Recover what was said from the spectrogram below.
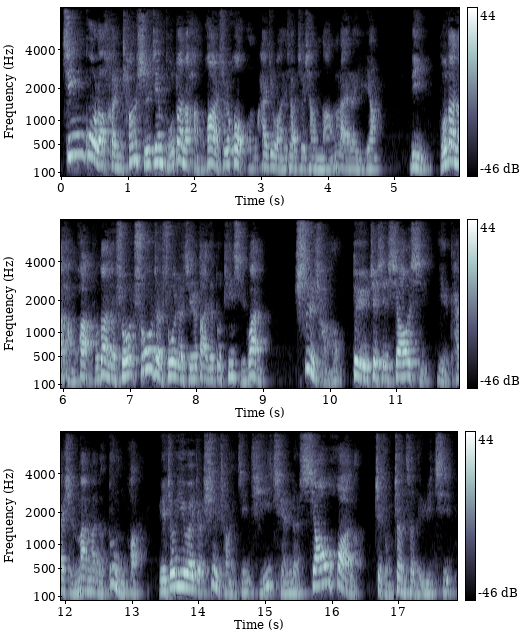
经过了很长时间不断的喊话之后，我们开句玩笑，就像狼来了一样，你不断的喊话，不断的说，说着说着，其实大家都听习惯了，市场对于这些消息也开始慢慢的钝化，也就意味着市场已经提前的消化了这种政策的预期，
